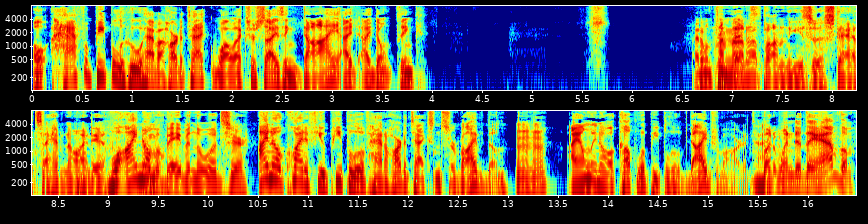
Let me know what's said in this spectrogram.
oh, half of people who have a heart attack while exercising die. I, I don't think. I don't think I'm not up on these uh, stats. I have no idea. Well, I know- I'm a babe in the woods here. I know quite a few people who have had heart attacks and survived them. Mm-hmm. I only know a couple of people who have died from a heart attack. But when did they have them?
